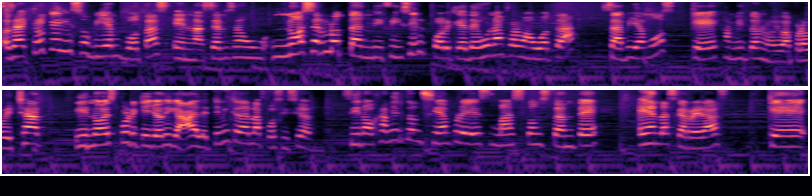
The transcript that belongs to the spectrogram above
o sea, creo que hizo bien Botas en hacerse un, no hacerlo tan difícil porque de una forma u otra sabíamos que Hamilton lo iba a aprovechar. Y no es porque yo diga, ah, le tienen que dar la posición, sino Hamilton siempre es más constante en las carreras que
